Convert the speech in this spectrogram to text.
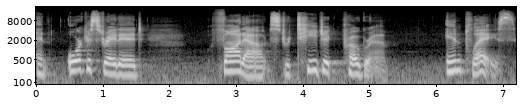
an orchestrated, thought out, strategic program in place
